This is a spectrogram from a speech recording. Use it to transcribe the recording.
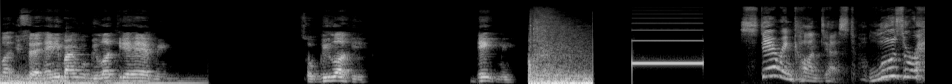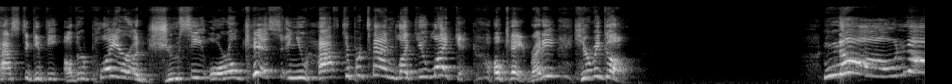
but you said anybody would be lucky to have me. So be lucky. Date me. Staring contest. Loser has to give the other player a juicy oral kiss and you have to pretend like you like it. Okay, ready? Here we go. No, no,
